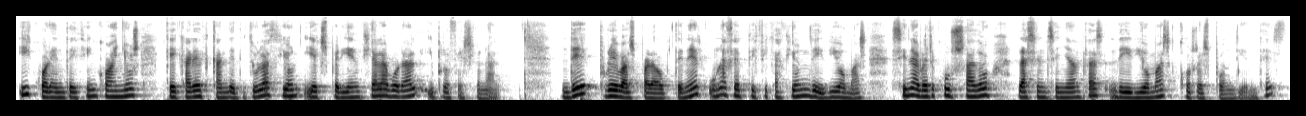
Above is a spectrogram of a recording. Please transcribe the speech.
y 45 años que carezcan de titulación y experiencia laboral y profesional. D. Pruebas para obtener una certificación de idiomas sin haber cursado las enseñanzas de idiomas correspondientes.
